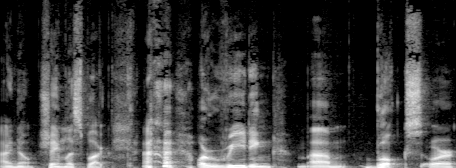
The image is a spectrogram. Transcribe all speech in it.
I know, shameless plug. or reading um, books or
